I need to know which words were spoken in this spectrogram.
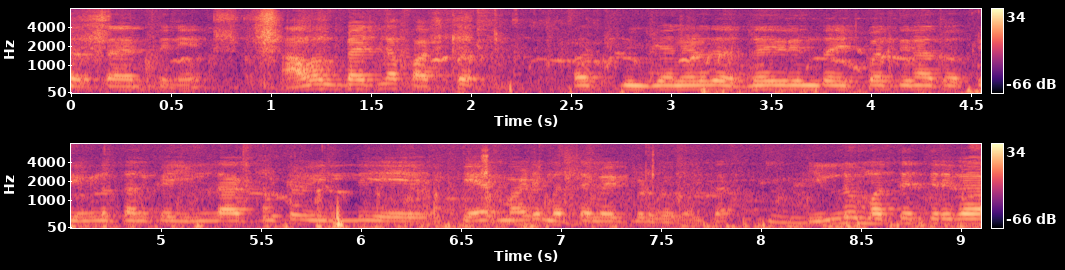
ತರ್ತಾ ಇರ್ತೀನಿ. ಆ ಒಂದು ಬ್ಯಾಚ್ನ ಫಸ್ಟ್ ಫಸ್ಟ್ ನಿಮ್ಗೆ ಏನು ಹೇಳಿದ್ರೆ ಹದಿನೈದರಿಂದ ಇಪ್ಪತ್ತು ದಿನ ಅಥವಾ ತಿಂಗಳ ತನಕ ಇಲ್ಲಿ ಹಾಕ್ಬಿಟ್ಟು ಇಲ್ಲಿ ಕೇರ್ ಮಾಡಿ ಮತ್ತೆ ಮೇಕ್ ಬಿಡ್ಬೇಕು ಅಂತ ಇಲ್ಲೂ ಮತ್ತೆ ತಿರ್ಗಾ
